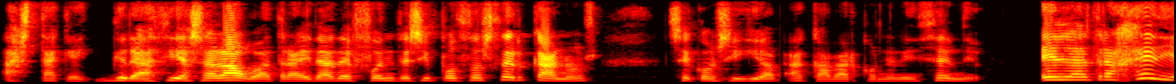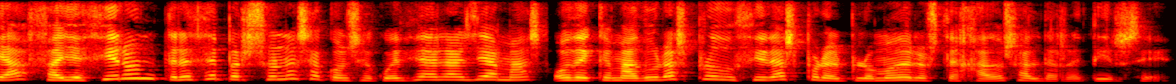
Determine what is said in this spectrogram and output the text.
hasta que, gracias al agua traída de fuentes y pozos cercanos, se consiguió acabar con el incendio. En la tragedia fallecieron 13 personas a consecuencia de las llamas o de quemaduras producidas por el plomo de los tejados al derretirse.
